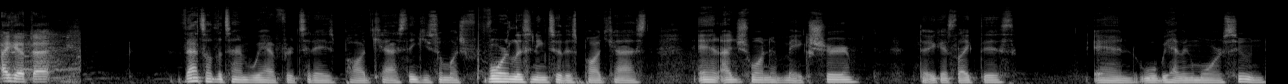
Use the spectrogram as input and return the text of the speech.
I get that. That's all the time we have for today's podcast. Thank you so much for listening to this podcast. And I just want to make sure that you guys like this. And we'll be having more soon.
